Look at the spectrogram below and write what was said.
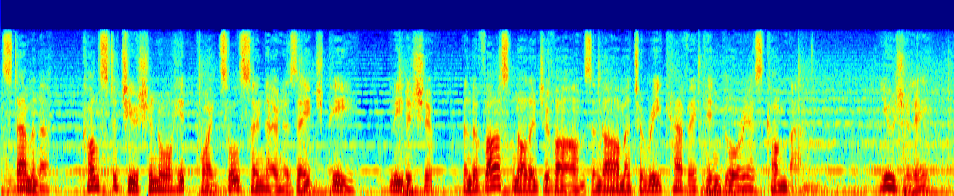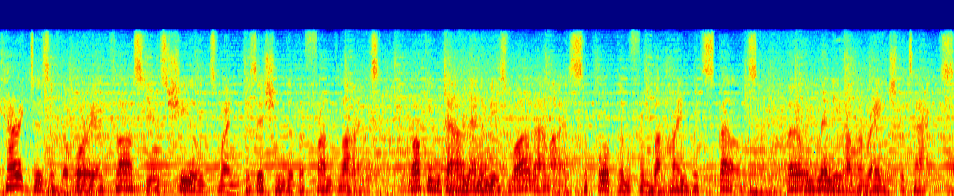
stamina, constitution or hit points also known as HP, leadership, and a vast knowledge of arms and armor to wreak havoc in glorious combat. Usually, characters of the warrior class use shields when positioned at the front lines, knocking down enemies while allies support them from behind with spells, bow and many other ranged attacks.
